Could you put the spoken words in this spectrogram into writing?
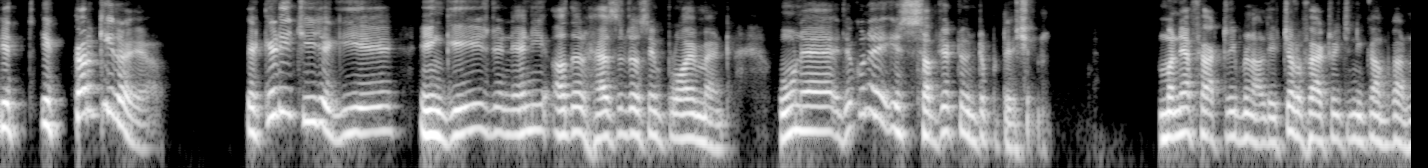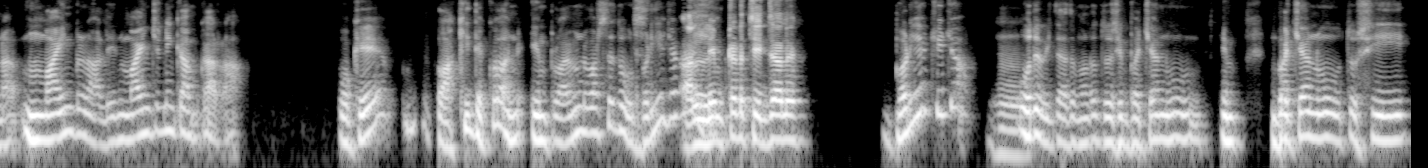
ਕਿ ਇਹ ਕਰ ਕੀ ਰਹੇ ਆ? ਇਹ ਕਿਹੜੀ ਚੀਜ਼ ਹੈਗੀ ਏ? Engaged in any other hazardous employment. ਹੁਣ ਦੇਖੋ ਨਾ ਇਸ ਸਬਜੈਕਟ ਟੂ ਇੰਟਰਪ੍ਰੀਟੇਸ਼ਨ ਮੰਨਿਆ ਫੈਕਟਰੀ ਬਣਾ ਲਈ ਚਲੋ ਫੈਕਟਰੀ 'ਚ ਨਹੀਂ ਕੰਮ ਕਰਨਾ ਮਾਈਨ ਬਣਾ ਲਈ ਮਾਈਨ 'ਚ ਨਹੀਂ ਕੰਮ ਕਰਨਾ ਓਕੇ ਬਾਕੀ ਦੇਖੋ EMPLOYMENT ਵਾਸਤੇ ਤਾਂ ਹੋਰ ਬੜੀਆਂ ਜਗ੍ਹਾ ਅਨਲਿਮਟਿਡ ਚੀਜ਼ਾਂ ਨੇ। ਬੜੀਆਂ ਚੀਜ਼ਾਂ। ਉਹਦੇ ਵਿੱਚ ਤਾਂ ਮਤਲਬ ਤੁਸੀਂ ਬੱਚਿਆਂ ਨੂੰ ਬੱਚਿਆਂ ਨੂੰ ਤੁਸੀਂ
